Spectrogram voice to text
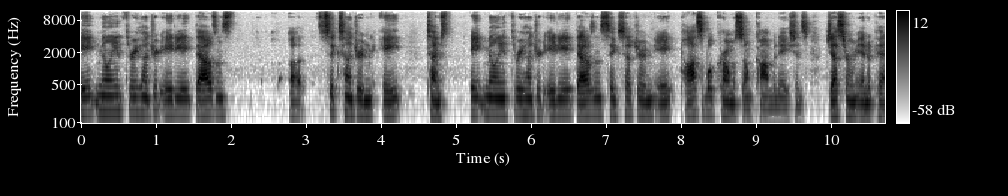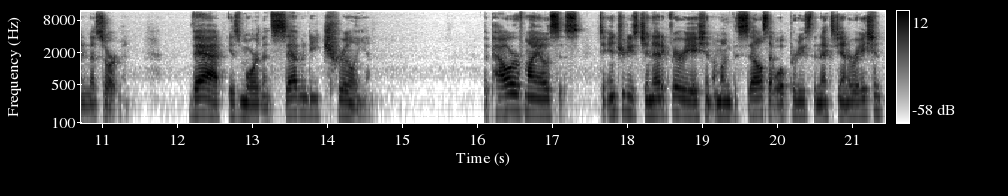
8,388,608 uh, times 8,388,608 possible chromosome combinations just from independent assortment. That is more than 70 trillion. The power of meiosis to introduce genetic variation among the cells that will produce the next generation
